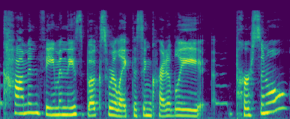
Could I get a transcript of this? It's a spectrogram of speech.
a common theme in these books where like this incredibly uh, personal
